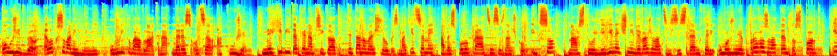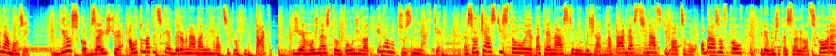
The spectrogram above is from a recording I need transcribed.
použit byl eloxovaný hliník, uhlíková vlákna, nerez ocel a kůže. Nechybí také například titanové šrouby s maticemi a ve spolupráci se značkou IXO má stůl jedinečný vyvažovací systém, který umožňuje provozovat tento sport i na moři. Gyroskop zajišťuje automatické vyrovnávání hrací plochy tak, že je možné stůl používat i na luxusní jachtě. Součástí stolu je také nástěnný držák na tága s 13-palcovou obrazovkou, kde můžete sledovat skóre,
